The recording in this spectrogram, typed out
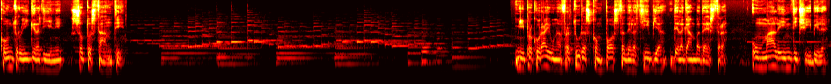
contro i gradini sottostanti. Mi procurai una frattura scomposta della tibia della gamba destra, un male indicibile.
